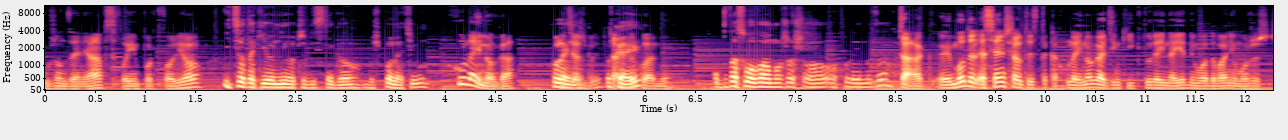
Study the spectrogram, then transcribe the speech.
urządzenia w swoim portfolio. I co takiego nieoczywistego byś polecił? Hulajnoga Hulajnoga. chociażby. Okej. Tak, dokładnie. A dwa słowa możesz o, o hulajnodze? Tak, y, model Essential to jest taka hulajnoga, dzięki której na jednym ładowaniu możesz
